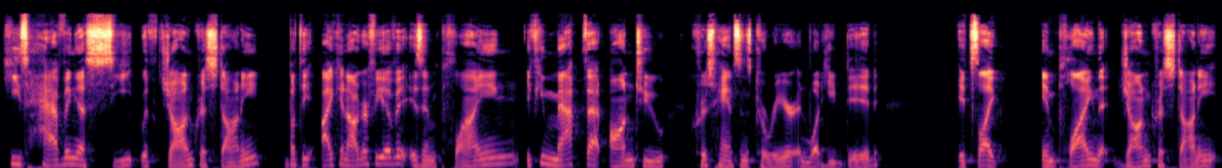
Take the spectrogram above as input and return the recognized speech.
he's having a seat with John Crestani, but the iconography of it is implying if you map that onto Chris Hansen's career and what he did, it's like implying that John Crestani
